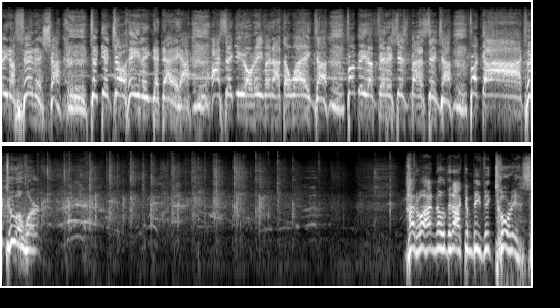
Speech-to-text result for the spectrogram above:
me to finish uh, to get your healing today. Uh, I said, You don't even have to wait for me to finish this message for God to do a work. How do I know that I can be victorious?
